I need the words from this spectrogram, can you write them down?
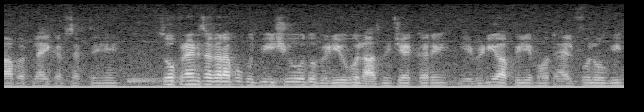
आप अप्लाई कर सकते हैं। सो so फ्रेंड्स अगर आपको कुछ भी इशू हो तो वीडियो को लाजमी चेक करें। ये वीडियो आपके लिए बहुत हेल्पफुल होगी।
